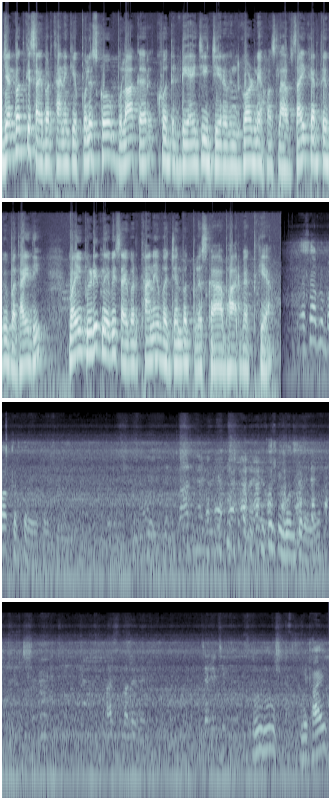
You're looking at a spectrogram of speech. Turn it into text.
जनपद के साइबर थाने की पुलिस को बुलाकर खुद डीआईजी जे रविंद्र गौड़ ने हौसला अफजाई करते हुए बधाई दी। वहीं पीड़ित ने भी साइबर थाने व जनपद पुलिस का आभार व्यक्त किया। ऐसे आप लोग बात करते रहे कुछ भी बोलते रहिए। हम्म, हम्म, मिठाई।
